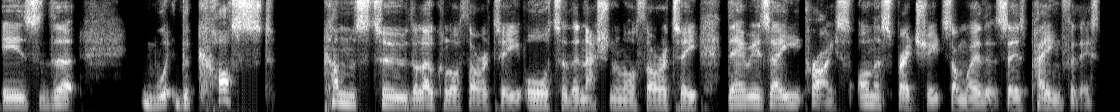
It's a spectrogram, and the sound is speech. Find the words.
is that w- the cost comes to the local authority or to the national authority, there is a price on a spreadsheet somewhere that says paying for this.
